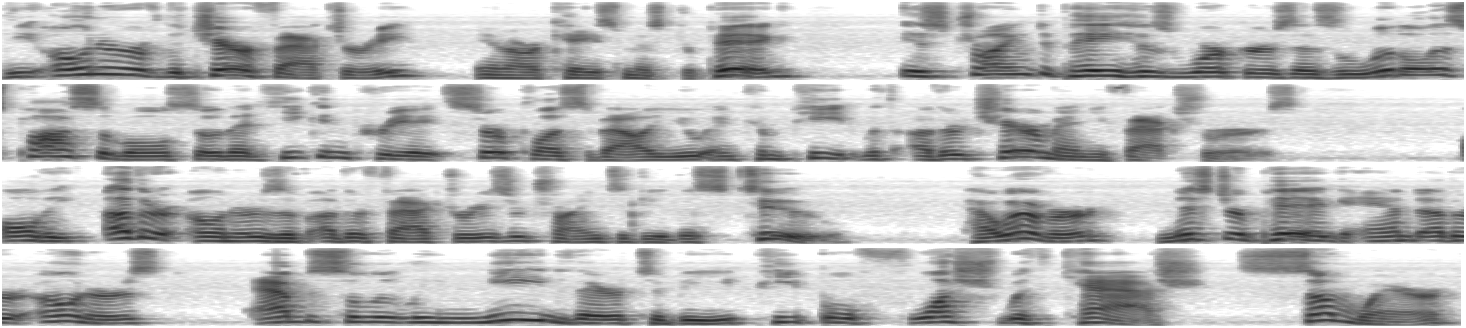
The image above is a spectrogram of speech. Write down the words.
The owner of the chair factory, in our case Mr. Pig, is trying to pay his workers as little as possible so that he can create surplus value and compete with other chair manufacturers. All the other owners of other factories are trying to do this too. However, Mr. Pig and other owners absolutely need there to be people flush with cash somewhere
